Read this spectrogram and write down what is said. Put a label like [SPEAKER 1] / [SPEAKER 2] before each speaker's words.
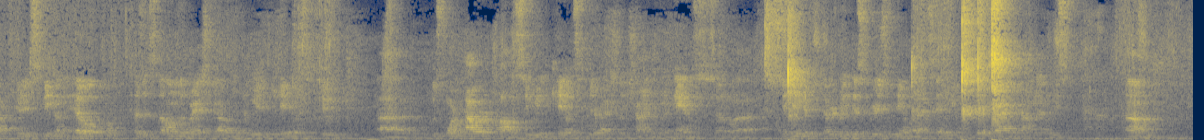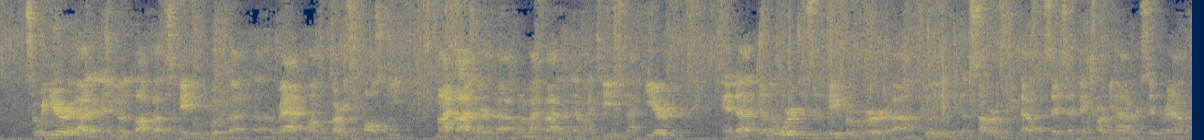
[SPEAKER 1] opportunity to speak on the Hill because it's the home of the branch of government that we at the Cato Institute, uh, whose foreign power policy we at the Cato Institute are actually trying to enhance. So uh, I think if everybody disagrees with me on what I say, we can consider bragging on it at least. Um, so we're here, uh, as you know, to talk about this paper we wrote about uh, Iraq, along with Harvey Sapolsky, my advisor, uh, one of my advisors at MIT is not here. And uh, you know, the origins of the paper were uh, really in, the summer of 2006. I think Harvey and I were sitting around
